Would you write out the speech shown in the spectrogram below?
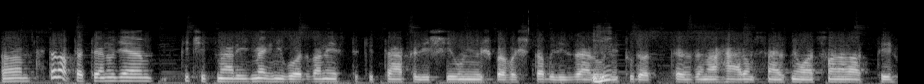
Hát alapvetően ugye kicsit már így megnyugodva néztük itt április-júniusban, hogy stabilizálódni uh-huh. tudott ezen a 380 alatti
